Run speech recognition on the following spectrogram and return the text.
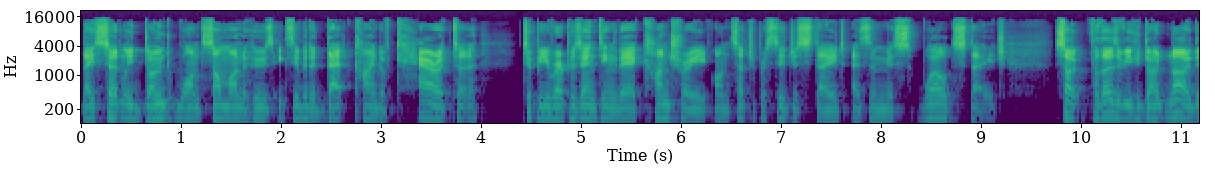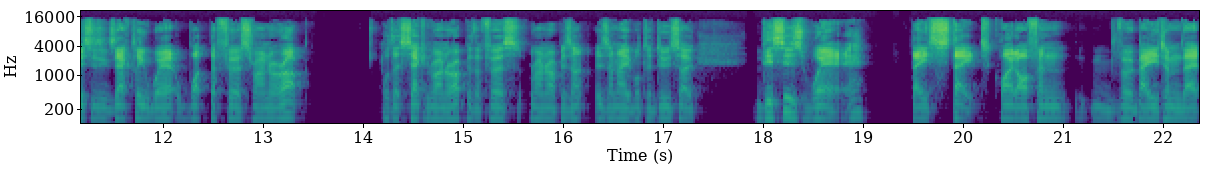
they certainly don't want someone who's exhibited that kind of character to be representing their country on such a prestigious stage as the Miss World stage. So, for those of you who don't know, this is exactly where what the first runner up or the second runner up, if the first runner up is, un- is unable to do so, this is where they state quite often verbatim that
